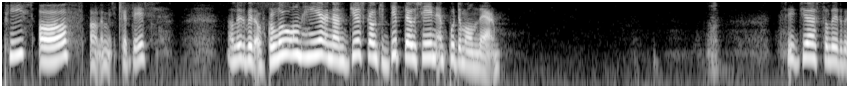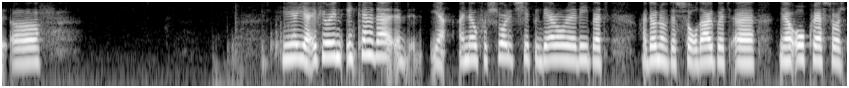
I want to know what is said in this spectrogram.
piece of, oh, let me get this, a little bit of glue on here. And I'm just going to dip those in and put them on there. See, just a little bit of here. Yeah, if you're in, in Canada, uh, yeah, I know for sure it's shipping there already, but I don't know if they're sold out. But, uh, you know, all craft stores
